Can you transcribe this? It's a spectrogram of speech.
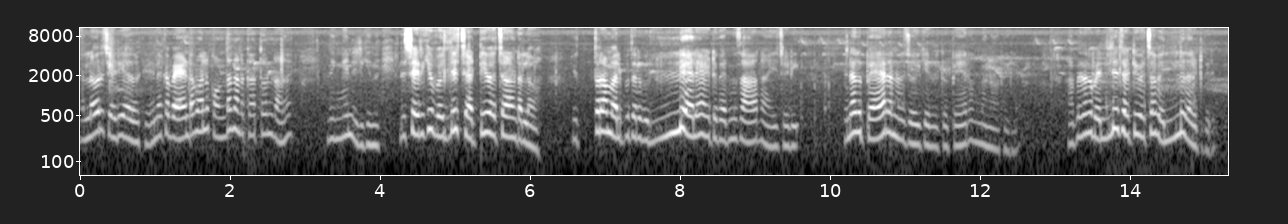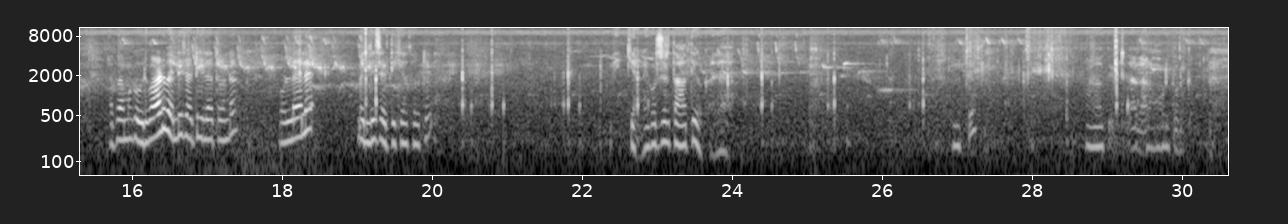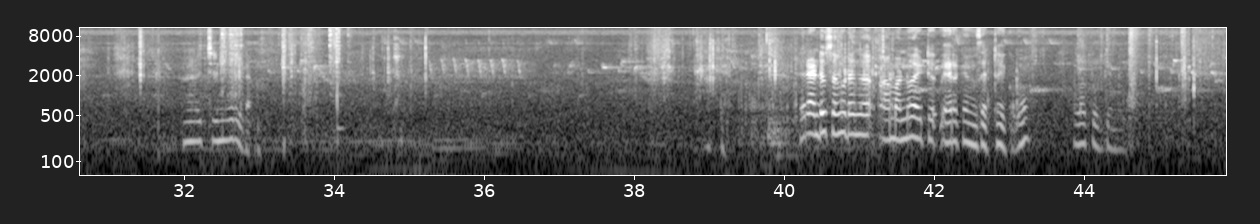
നല്ലൊരു ചെടിയാണ് അതൊക്കെ ഇതിനൊക്കെ വേണ്ട പോലെ കൊണ്ടു നടക്കാത്തതുകൊണ്ടാണ് ഇതിങ്ങനെ ഇരിക്കുന്നത്. ഇത് ശരിക്കും വലിയ ചട്ടി വെച്ചാണ്ടല്ലോ. ഇത്ര വലുപ്പത്തിൽ വലിയ ഇലയായിട്ട് വരുന്ന സാധനമാണ് ഈ ചെടി. പിന്നെ അത് പേരെന്നത് ചോദിക്കാൻ കേട്ടോ? പേരൊന്നും അറിയില്ല. അപ്പോൾ ഇതൊക്കെ വലിയ ചട്ടി വെച്ചാൽ വലുതായിട്ട് വരും. അപ്പോൾ നമുക്ക് ഒരുപാട് വലിയ ചട്ടി ഇല്ലാത്തതുകൊണ്ട് ഉള്ളതിൽ വലിയ ചട്ടിക്കകത്തോട്ട് വയ്ക്കുകയാണെങ്കിൽ കുറച്ചൊരു താത്തി വെക്കാം അല്ലേ? എന്നിട്ട് മുളക് ഇട്ട് കൂടി കൊടുക്കും. ഇച്ചിരി കൂടെ ഇടാം. രണ്ട് ദിവസം കൂടെ അങ്ങ് ആ മണ്ണുമായിട്ട് വേറൊക്കെ അങ്ങ് സെറ്റായിക്കോളൂ വെള്ളമൊക്കെ ഒഴിക്കുന്നില്ല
